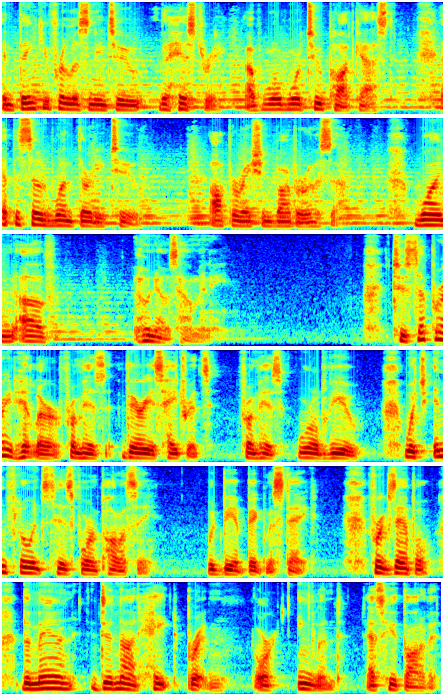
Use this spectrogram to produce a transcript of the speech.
and thank you for listening to The History of World War II podcast, episode 132 Operation Barbarossa, one of who knows how many. To separate Hitler from his various hatreds, from his worldview, which influenced his foreign policy, would be a big mistake. For example, the man did not hate Britain or England as he thought of it.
